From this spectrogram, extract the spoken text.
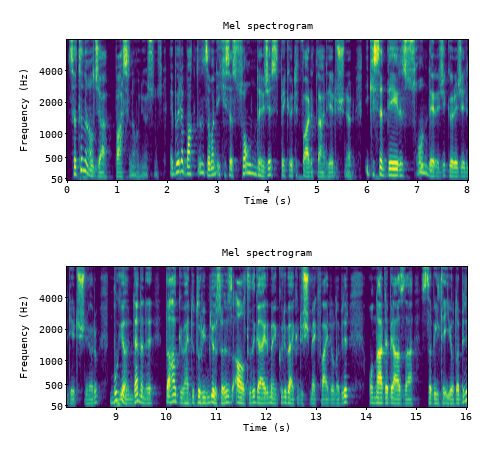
satın alacağı bahsine oynuyorsunuz. E böyle baktığınız zaman ikisi de son derece spekülatif varlıklar diye düşünüyorum. İkisinin değeri son derece göreceli diye düşünüyorum. Bu yönden hani daha güvende durayım diyorsanız altını gayrimenkulü belki düşünmek faydalı olabilir. Onlarda biraz daha stabilite iyi olabilir.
